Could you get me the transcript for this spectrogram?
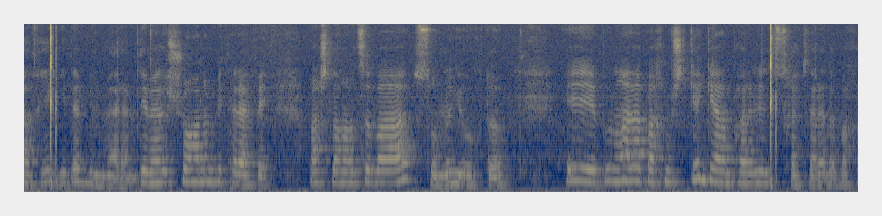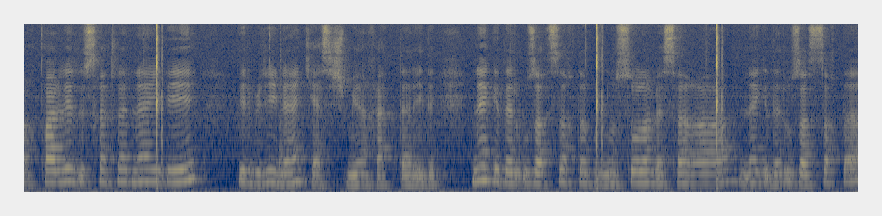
arxaya gedə bilmərəm. Deməli, şuanın bir tərəfi başlanğıcı var, sonu yoxdur. E, bunlara baxmışkən gəlin paralel düz xətlərə də baxaq. Paralel düz xətlər nə idi? Bir-biri ilə kəsişməyən xəttlər idi. Nə qədər uzatsaq da bunu sola və sağa, nə qədər uzatsaq da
